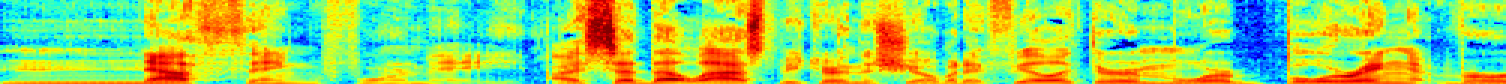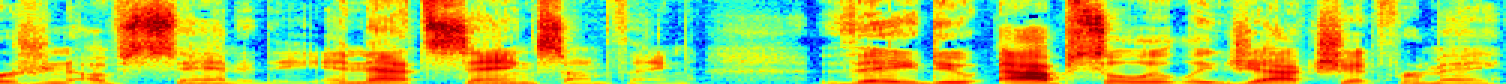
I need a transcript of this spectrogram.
nothing for me. I said that last week in the show, but I feel like they're a more boring version of Sanity, and that's saying something. They do absolutely jack shit for me.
